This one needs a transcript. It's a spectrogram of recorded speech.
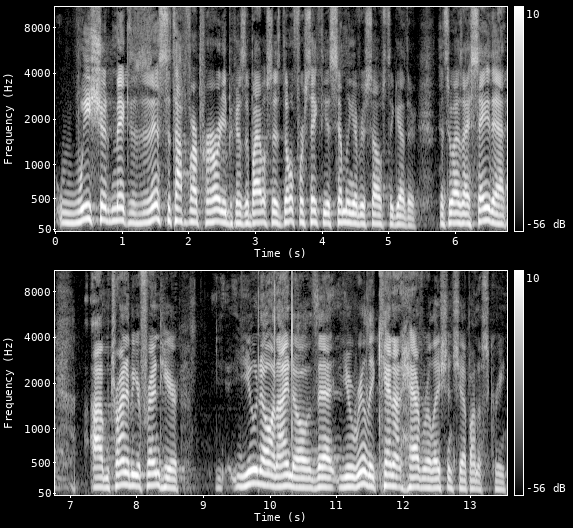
we should make this the top of our priority because the Bible says, don't forsake the assembling of yourselves together. And so, as I say that, I'm trying to be your friend here. You know, and I know that you really cannot have relationship on a screen,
